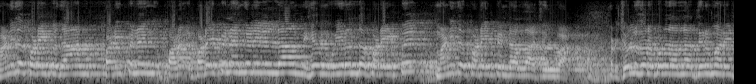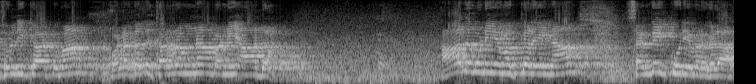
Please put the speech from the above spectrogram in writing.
மனித படைப்பு தான். படைப்பின படைப்பினங்களில் எல்லாம் மிக உயர்ந்த படைப்பு மனித படைப்பு என்று அல்லாஹ் சொல்வான். அப்படி சொல்லுகிற பொழுது அல்லாஹ் திருமறை சொல்லி காட்டுவான் உலகத்து கர்ரம்னா பணி ஆதம். ஆதமுடைய மக்களை நாம் சங்கைக்குரியவர்களாக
